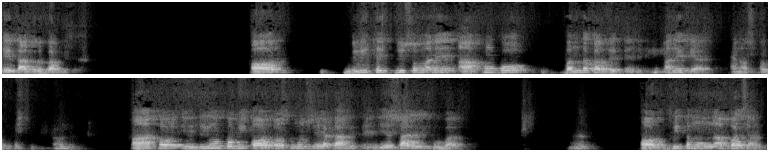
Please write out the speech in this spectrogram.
एकाग्र कर देना और मिलित दृश्य माने आँखों को बंद कर देते हैं। माने क्या? आँख और इंद्रियों को भी और वस्तुओं से हटा देते हैं। ये शारीरिक हुआ। और भित मुना वचन।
